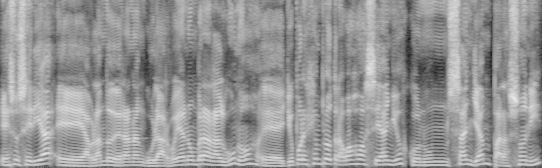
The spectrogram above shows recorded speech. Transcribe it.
Eso sería eh, hablando de gran angular. Voy a nombrar algunos. Eh, yo, por ejemplo, trabajo hace años con un Sanyan para Sony.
